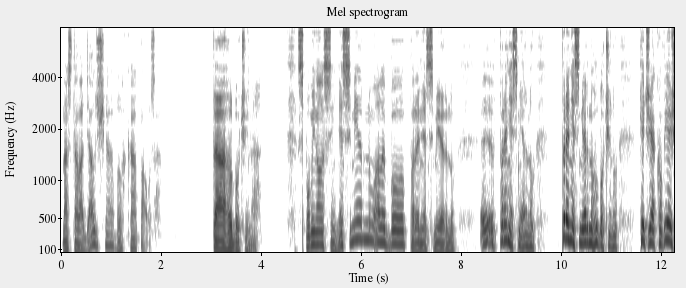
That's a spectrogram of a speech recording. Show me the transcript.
Nastala ďalšia vlhká pauza. Tá hlbočina, Spomínal si nesmiernu alebo prenesmiernu? E, prenesmiernu. pre nesmiernu hlbočinu, keďže, ako vieš,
